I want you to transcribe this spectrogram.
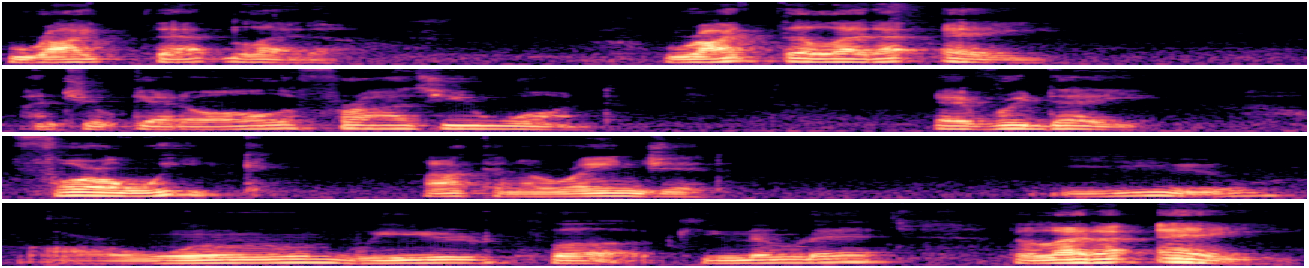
Write that letter. Write the letter A, and you'll get all the fries you want. Every day. For a week. I can arrange it. You are one weird fuck. You know that? The letter A,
